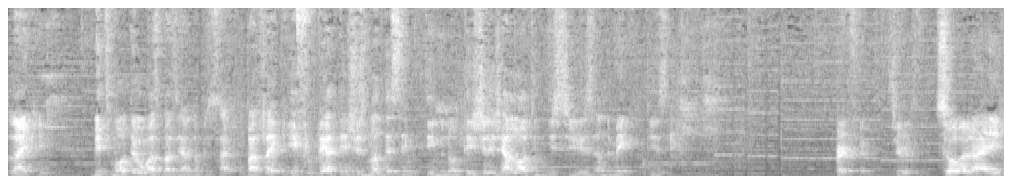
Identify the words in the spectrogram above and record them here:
like Bates Motel was based on Psycho. But like if you pay attention, it's not the same thing. You know, they change a lot in this series and make this perfect. Seriously. So like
